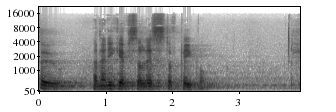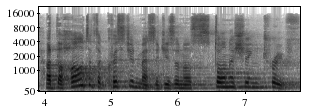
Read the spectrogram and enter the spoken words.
to and then he gives a list of people. At the heart of the Christian message is an astonishing truth.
